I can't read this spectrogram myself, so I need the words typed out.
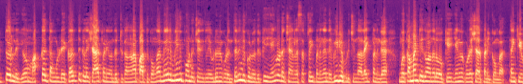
ட்விட்டர்லையும் மக்கள் தங்களுடைய கருத்துக்களை ஷேர் பண்ணி வந்துட்டு இருக்காங்கன்னா பார்த்துக்கோங்க. மேலும் மீது போன்ற செய்திகளை உடனுக்குடன் தெரிந்து கொள்வதற்கு எங்களோட சேனலை சப்ஸ்கிரைப் பண்ணுங்க. இந்த வீடியோ பிடிச்சிருந்தா லைக் பண்ணுங்க. உங்க கமெண்ட் எதுவாக இருந்தாலும் ஓகே எங்க கூட ஷேர் பண்ணிக்கோங்க. தேங்க்யூ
